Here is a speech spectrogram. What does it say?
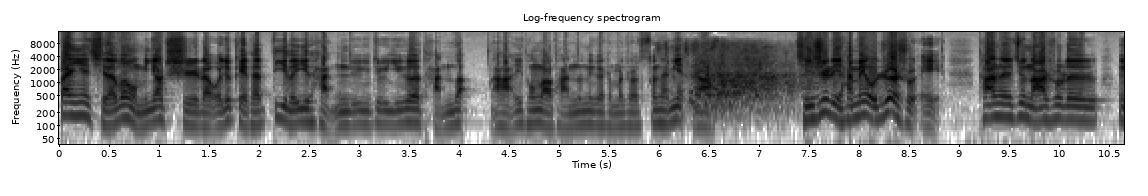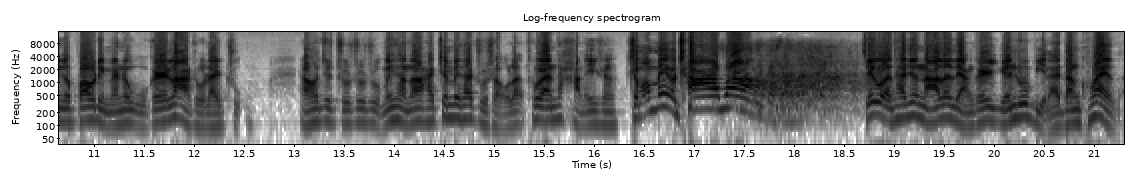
半夜起来问我们要吃的，我就给他递了一坛，就就一个坛子啊，一桶老坛子那个什么说酸菜面啊。寝室里还没有热水，他呢就拿出了那个包里面的五根蜡烛来煮，然后就煮煮煮，没想到还真被他煮熟了。突然他喊了一声：“怎么没有叉子？”结果他就拿了两根圆珠笔来当筷子，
